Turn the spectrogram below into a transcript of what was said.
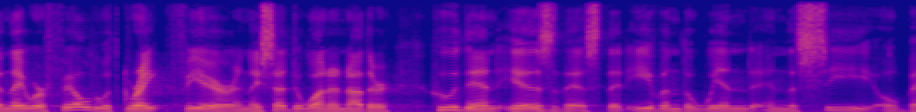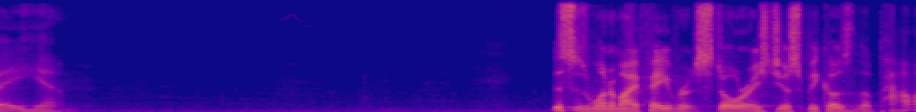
And they were filled with great fear, and they said to one another, Who then is this that even the wind and the sea obey him? This is one of my favorite stories just because of the power.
